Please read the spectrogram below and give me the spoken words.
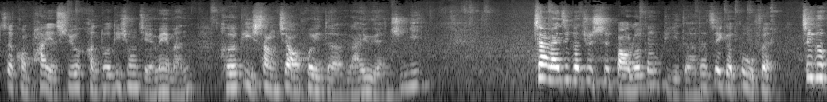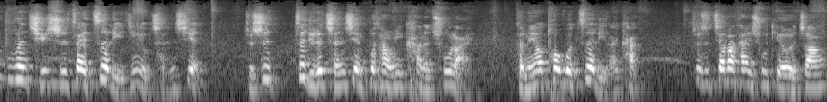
这恐怕也是有很多弟兄姐妹们何必上教会的来源之一。再来，这个就是保罗跟彼得的这个部分。这个部分其实在这里已经有呈现，只是这里的呈现不太容易看得出来，可能要透过这里来看。这是加拉太书第二章，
